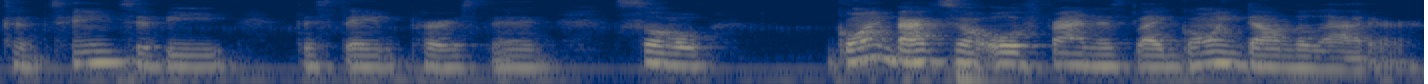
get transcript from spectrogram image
continue to be the same person. So going back to an old friend is like going down the ladder.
